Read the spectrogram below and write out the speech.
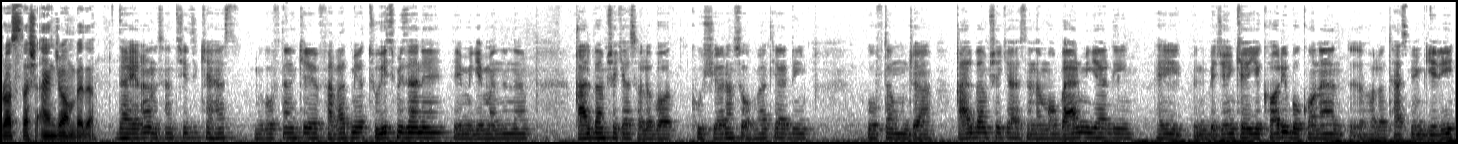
راستش انجام بده. دقیقا مثلا چیزی که هست می‌گفتن که فقط میاد توییت می‌زنه میگه من قلبم شکست. حالا با کوشیارم صحبت کردیم گفتم اونجا قلبم شکست ما برمیگردیم. هی به جای اینکه یه کاری بکنن حالا تصمیم گیری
